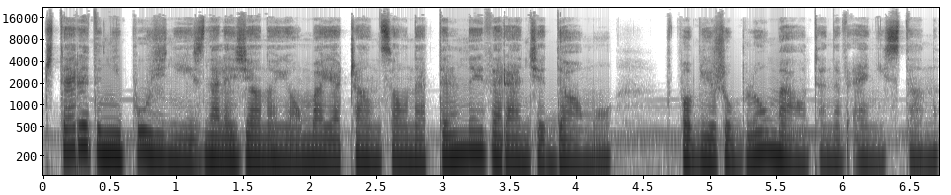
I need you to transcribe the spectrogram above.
Cztery dni później znaleziono ją majaczącą na tylnej werandzie domu pobliżu Blue Mountain w Eniston,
